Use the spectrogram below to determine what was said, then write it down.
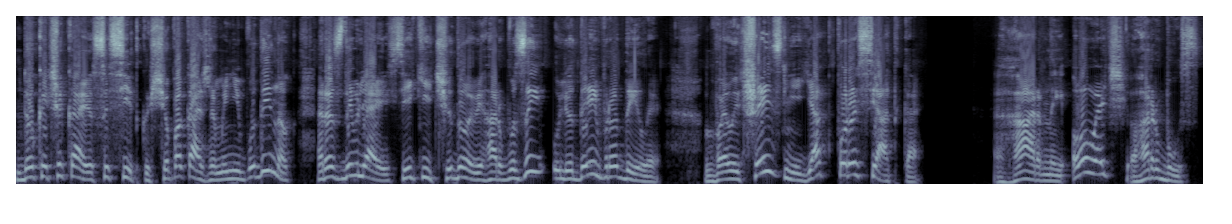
Доки чекаю сусідку, що покаже мені будинок, роздивляюсь, які чудові гарбузи у людей вродили. Величезні, як поросятка. Гарний овоч гарбуз.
